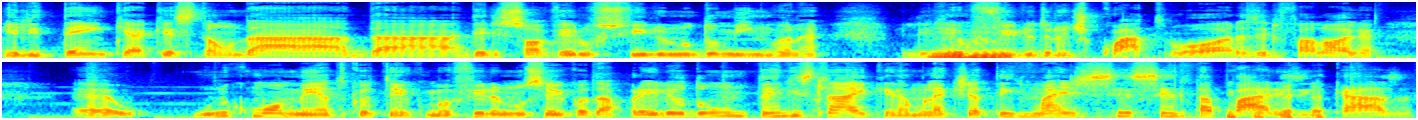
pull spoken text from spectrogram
ele tem, que é a questão da, da dele só ver os filhos no domingo, né? Ele vê o Uhum. filho durante quatro horas, ele fala: olha. É, o único momento que eu tenho com meu filho, eu não sei o que eu dar pra ele, eu dou um tênis Nike, né? O moleque já tem mais de 60 pares em casa.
